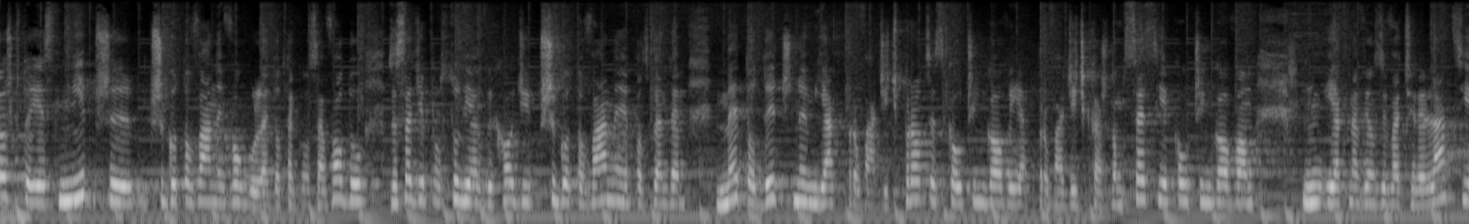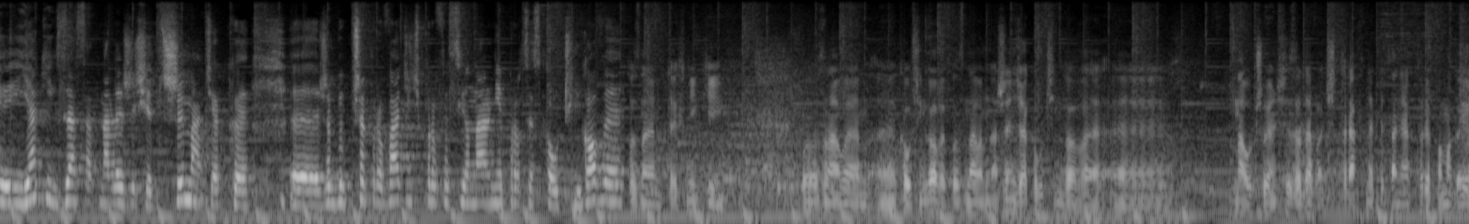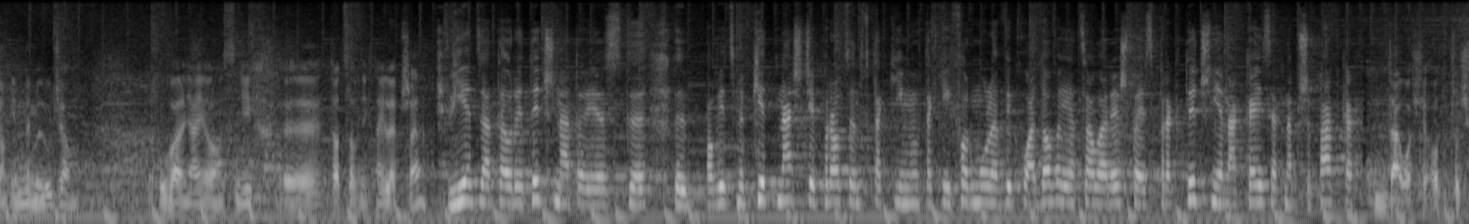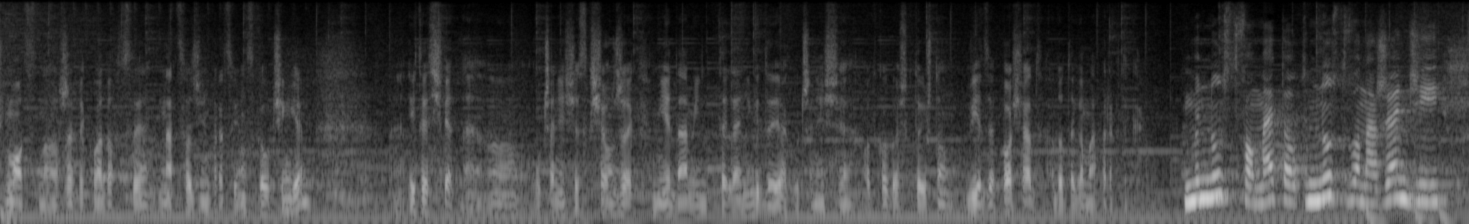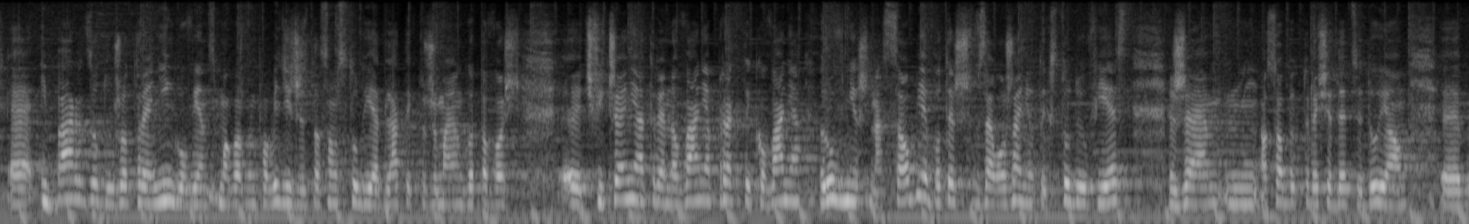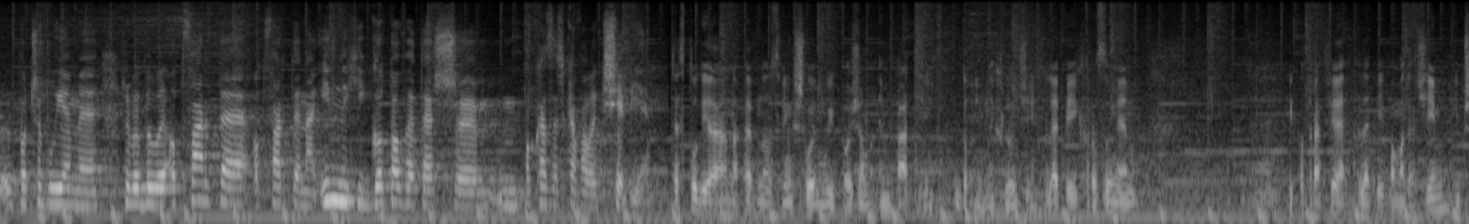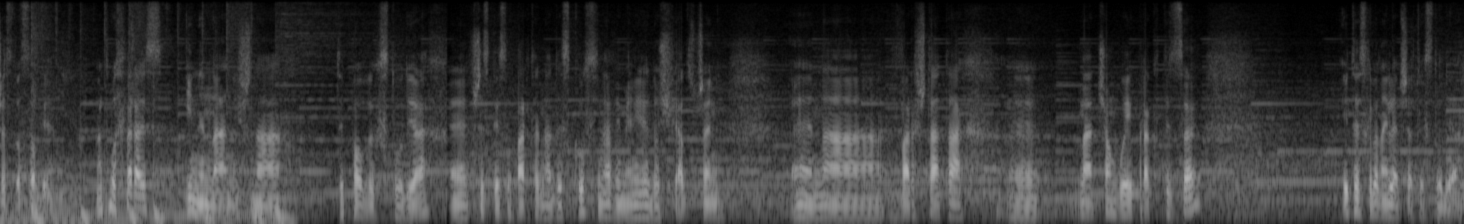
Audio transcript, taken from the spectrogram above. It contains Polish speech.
ktoś, kto jest nieprzygotowany w ogóle do tego zawodu, w zasadzie po studiach wychodzi przygotowany pod względem metodycznym, jak prowadzić proces coachingowy, jak prowadzić każdą sesję coachingową, m, jak nawiązywać relacje, jakich zasad należy się trzymać, jak, e, żeby przeprowadzić profesjonalnie proces coachingowy. Poznałem techniki, poznałem e, coachingowe, poznałem narzędzia coachingowe, e, nauczyłem się zadawać trafne pytania, które pomagają innym ludziom, uwalniają z nich e, to, co w nich najlepsze. Wiedza teoretyczna to jest y, y, powiedzmy 15% w, takim, w takiej formule wykładowej, a cała reszta jest praktycznie na case'ach, na przypadkach. Dało się odczuć mocno, że wykładowcy na co dzień pracują z coachingiem i to jest świetne. No, uczenie się z książek nie da mi tyle nigdy, jak uczenie się od kogoś, kto już tą wiedzę posiadł, a do tego ma praktykę. Mnóstwo metod, mnóstwo narzędzi e, i bardzo dużo treningów, więc mogłabym powiedzieć, że to są studia dla tych, którzy mają gotowość e, ćwiczenia, trenowania, praktykowania również na sobie, bo też w założeniu tych studiów jest, że mm, osoby, które się decydują, e, potrzebujemy, żeby były otwarte, otwarte na innych i gotowe też pokazać kawałek siebie. Te studia na pewno zwiększyły mój poziom empatii do innych ludzi. Lepiej ich rozumiem i potrafię lepiej pomagać im i przez to sobie. Atmosfera jest inna niż na typowych studiach. E, Wszystko jest oparte na dyskusji, na wymianie doświadczeń, e, na warsztatach, e, na ciągłej praktyce. I to jest chyba najlepsze w tych studiach.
